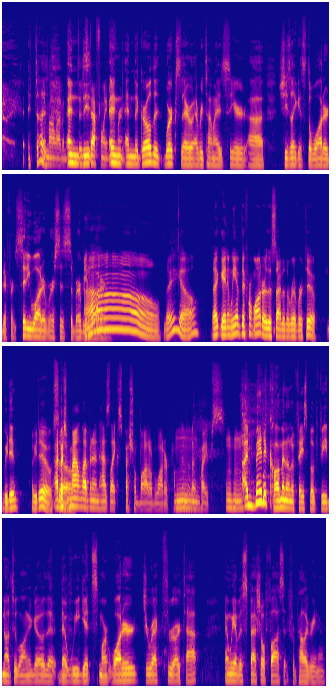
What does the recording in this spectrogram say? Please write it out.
in does. Mount Lebanon. And it's the, definitely and different. and the girl that works there every time I see her, uh, she's like, it's the water difference, city water versus suburban water. oh, there you go. That, and we have different water this side of the river too. We do. We do. I bet so- you Mount Lebanon has like special bottled water pumped into their Mm. pipes. Mhm. I made a comment on a Facebook feed not too long ago that, that we get smart water direct through our tap, and we have a special faucet for Pellegrino.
